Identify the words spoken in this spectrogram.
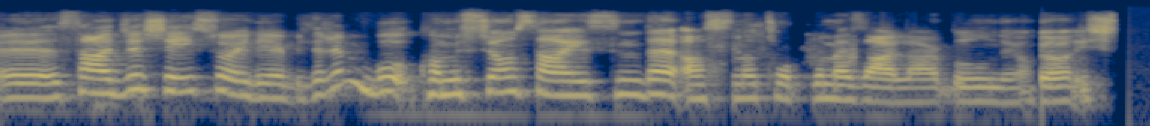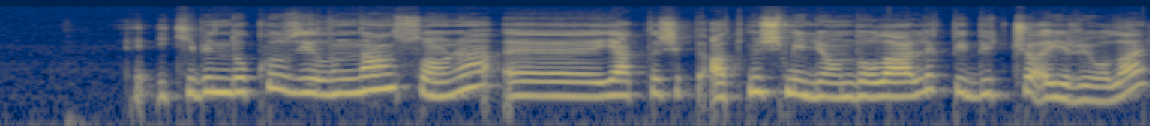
Ee, sadece şeyi söyleyebilirim. Bu komisyon sayesinde aslında toplu mezarlar bulunuyor. İşte 2009 yılından sonra e, yaklaşık 60 milyon dolarlık bir bütçe ayırıyorlar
